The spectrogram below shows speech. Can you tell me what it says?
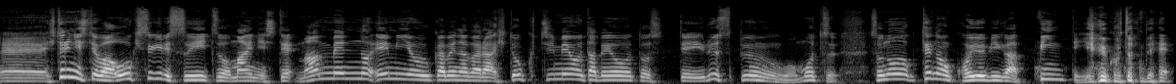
えー、一人にしては大きすぎるスイーツを前にして満面の笑みを浮かべながら一口目を食べようとしているスプーンを持つその手の小指がピンっていうことで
